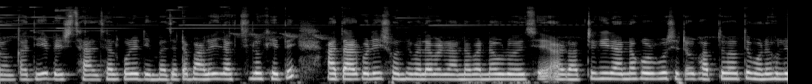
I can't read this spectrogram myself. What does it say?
লঙ্কা দিয়ে বেশ ঝাল ঝাল করে ডিম ভাজাটা ভালোই লাগছিল খেতে। আর তারপরে সন্ধ্যেবেলা আবার রান্নাবান্নাও রয়েছে। আর রাত্রে কী রান্না করব সেটাও ভাবতে ভাবতে মনে হলো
